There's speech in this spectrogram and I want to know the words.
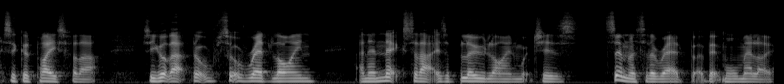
it's a good place for that. So you've got that little sort of red line, and then next to that is a blue line, which is similar to the red but a bit more mellow.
